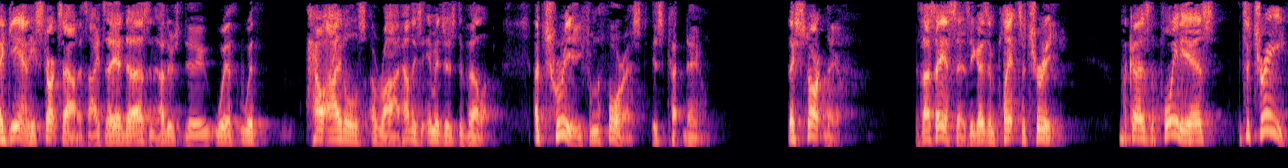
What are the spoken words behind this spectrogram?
Again, he starts out, as Isaiah does and others do, with, with how idols arrive, how these images develop. A tree from the forest is cut down. They start there. As Isaiah says, he goes and plants a tree. Because the point is, it's a tree.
